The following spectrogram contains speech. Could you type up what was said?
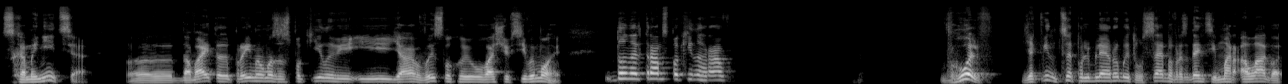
схаменіться? Е, давайте приймемо заспокійливі, і я вислухаю ваші всі вимоги. Дональд Трамп спокійно грав в гольф, як він це полюбляє робити у себе в резиденції Мар Алаго,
